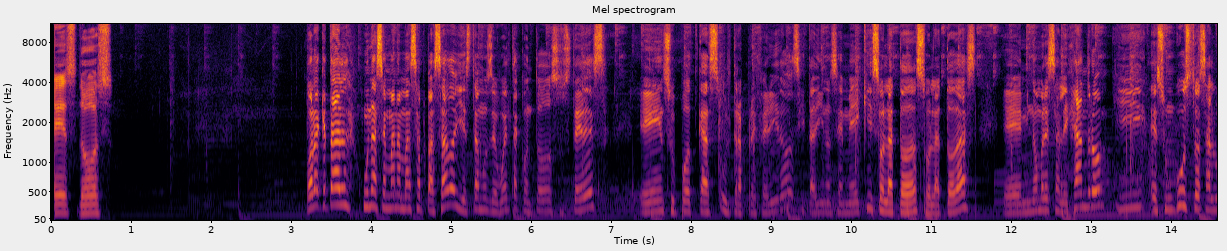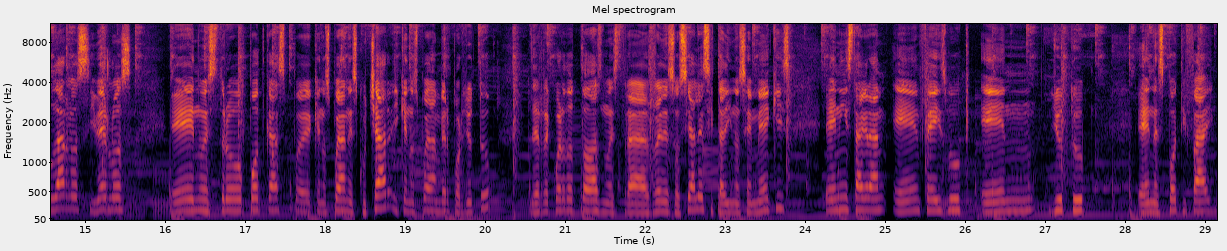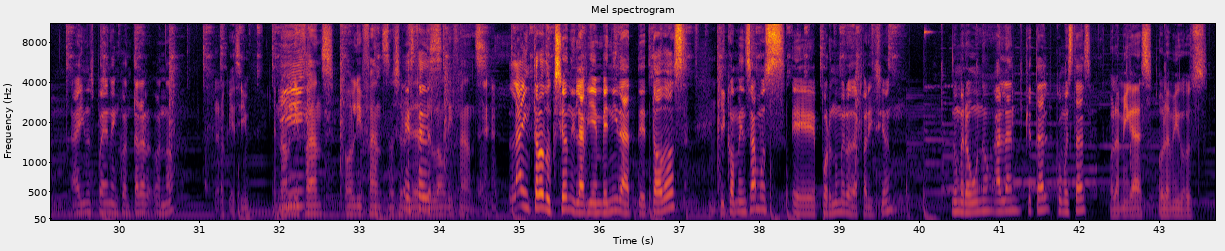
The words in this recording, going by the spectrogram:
3, 2. Hola, ¿qué tal? Una semana más ha pasado y estamos de vuelta con todos ustedes en su podcast ultra preferido, Citadinos MX. Hola a todos, hola a todas. Eh, mi nombre es Alejandro y es un gusto saludarlos y verlos en nuestro podcast, pues, que nos puedan escuchar y que nos puedan ver por YouTube. Les recuerdo todas nuestras redes sociales, Citadinos MX, en Instagram, en Facebook, en YouTube, en Spotify. Ahí nos pueden encontrar o no. Claro que sí. En OnlyFans, OnlyFans, no se olviden del OnlyFans. la introducción y la bienvenida de todos. Y comenzamos eh, por número de aparición. Número uno, Alan, ¿qué tal? ¿Cómo estás? Hola amigas, hola amigos.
